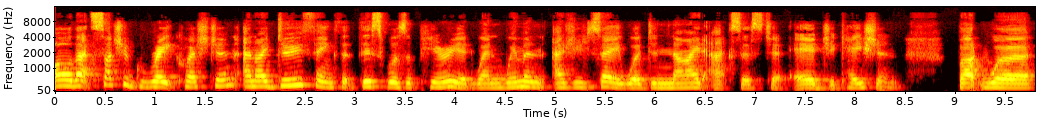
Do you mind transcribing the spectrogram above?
Oh, that's such a great question. And I do think that this was a period when women, as you say, were denied access to education, but were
